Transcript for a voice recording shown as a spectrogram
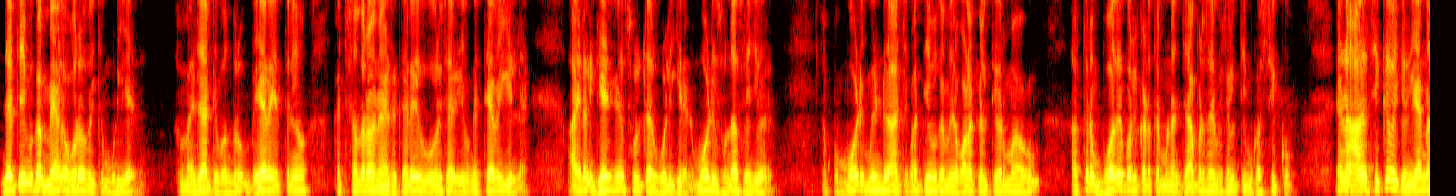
இந்த திமுக மேலே உறவு வைக்க முடியாது. மெஜாரிட்டி வந்துடும் வேறு எத்தனையோ கட்சி சந்திரபாபு நாயுடு இருக்கார் ஒரு சார் இவங்க தேவையில்லை. அதனால் ஏற்கனவே சொல்லிட்டார் ஒழிக்கிறேன் மோடி சொன்னால் செஞ்சுவார். அப்போ மோடி மீண்டும் ஆட்சிக்கு வந்து திமுக மீது வழக்குகள் தீவிரமாகும். அத்தனை போதைப் பொருள் கடத்தல் பண்ண ஜாபர் சாஹிப் திமுக சிக்கும். ஏன்னா அதை சிக்க வைக்கணும். ஏன்னா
